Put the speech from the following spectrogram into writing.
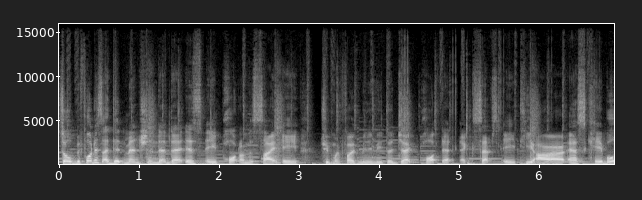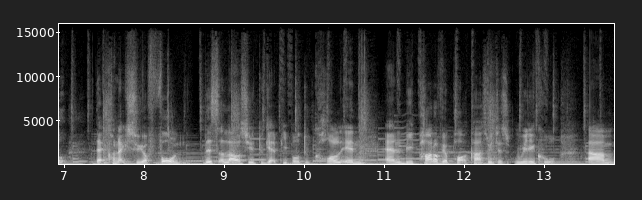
So before this, I did mention that there is a port on the side, a 3.5mm jack port that accepts a TRRS cable that connects to your phone. This allows you to get people to call in and be part of your podcast, which is really cool. Um,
